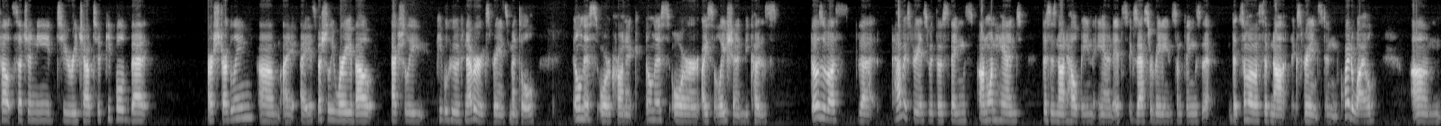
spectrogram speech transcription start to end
felt such a need to reach out to people that are struggling. Um, I, I especially worry about actually people who have never experienced mental illness or chronic illness or isolation because those of us that have experience with those things, on one hand, this is not helping and it's exacerbating some things that, that some of us have not experienced in quite a while. Um,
